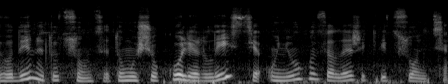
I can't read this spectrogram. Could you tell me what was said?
години тут сонце, тому що колір листя у нього залежить від сонця.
